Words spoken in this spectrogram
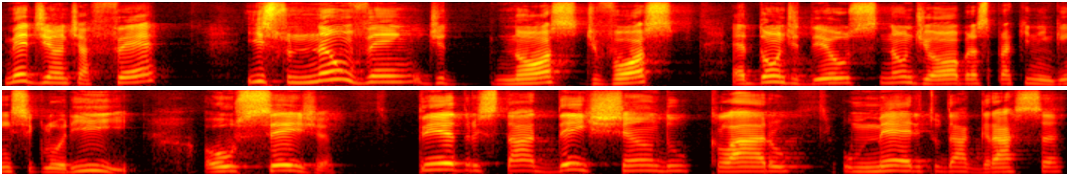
mediante a fé, isso não vem de nós, de vós, é dom de Deus, não de obras, para que ninguém se glorie. Ou seja, Pedro está deixando claro o mérito da graça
